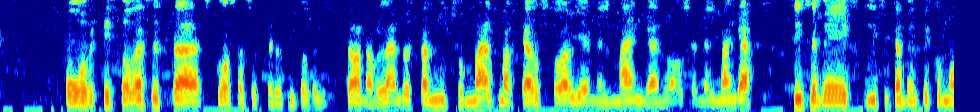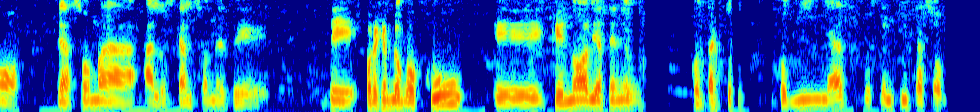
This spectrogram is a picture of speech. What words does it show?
porque todas estas cosas o estereotipos de los que estaban hablando están mucho más marcados todavía en el manga, ¿no? O sea, en el manga sí se ve explícitamente cómo se asoma a los calzones de, de por ejemplo, Goku, eh, que no había tenido contacto con niñas, pues él sí se asoma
